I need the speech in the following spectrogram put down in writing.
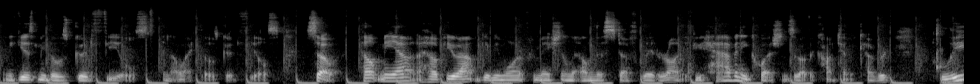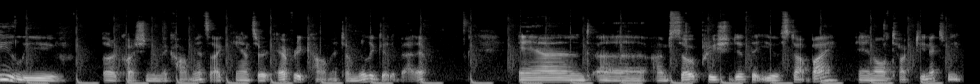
And it gives me those good feels, and I like those good feels. So help me out, I help you out, give you more information on this stuff later on. If you have any questions about the content covered, please leave a question in the comments. I answer every comment. I'm really good about it. And uh, I'm so appreciative that you have stopped by, and I'll talk to you next week.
